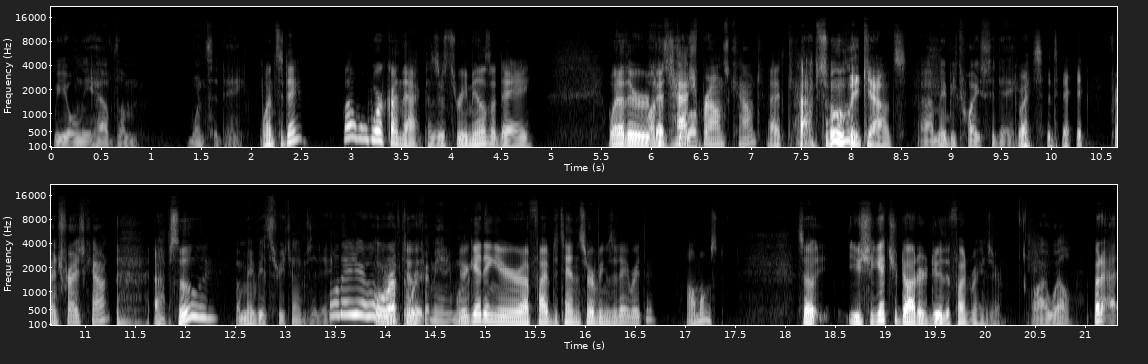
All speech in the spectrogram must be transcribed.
we only have them once a day. Once a day? Well, we'll work on that because there's three meals a day. What other well, vegetable? Does hash browns count? That absolutely counts. Uh, maybe twice a day. Twice a day. French fries count? Absolutely. Or maybe it's three times a day. Well, there you go. We're up to it. on me anymore. You're getting your uh, five to ten servings a day right there, almost. So you should get your daughter to do the fundraiser. oh, I will. But uh,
